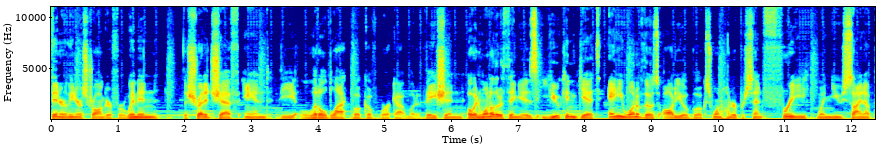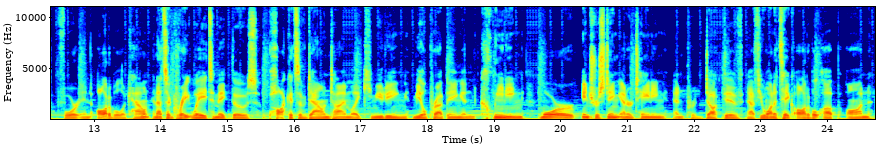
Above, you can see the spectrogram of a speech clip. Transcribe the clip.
Thinner, Leaner, Stronger for Women, The Shredded Chef, and The Little Black Book of Workout Motivation. Oh, and one other thing is you can get any one of those audiobooks 100% free when you sign up for an Audible account. And that's a great way to make those pockets of downtime like commuting, meal prepping, and cleaning more interesting, entertaining, and productive. Now, if you want to take Audible up on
